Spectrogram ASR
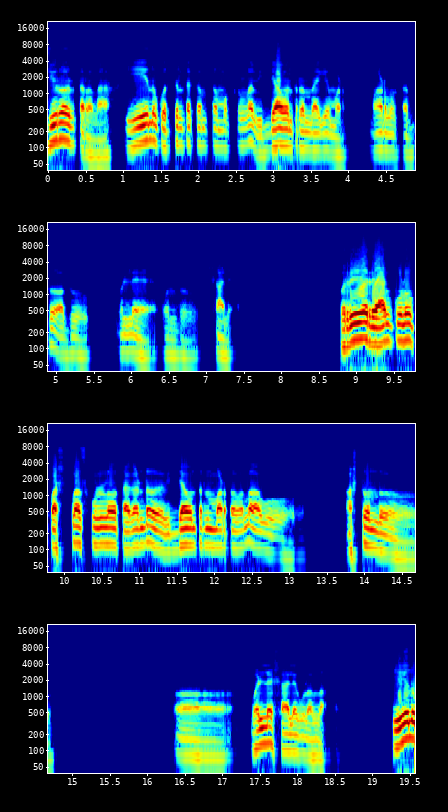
ಜೀರೋ ಇರ್ತಾರಲ್ಲ, ಏನು ಗೊತ್ತಿರ್ತಕ್ಕಂಥ ಮಕ್ಕಳನ್ನ ವಿದ್ಯಾವಂತರನ್ನಾಗಿ ಮಾಡ್, ಮಾಡ್ಬೇಕಾದ್ದು ಅದು ಒಳ್ಳೆ ಒಂದು ಶಾಲೆ. ಬರೀ ರ್ಯಾಂಕ್ಗಳು ಫಸ್ಟ್ ಕ್ಲಾಸ್ಗಳನ್ನ ತಗೊಂಡು ವಿದ್ಯಾವಂತರನ್ನ ಮಾಡ್ತಾವಲ್ಲ, ಅವು ಅಷ್ಟೊಂದು ಒಳ್ಳೆ ಶಾಲೆಗಳಲ್ಲ. ಏನು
